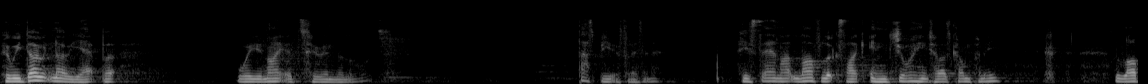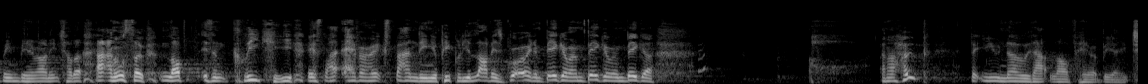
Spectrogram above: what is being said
who we don't know yet, but we're united to in the Lord. That's beautiful, isn't it? He's saying like love looks like enjoying each other's company. Loving being around each other. And also, love isn't cliquey. It's like ever expanding. Your people you love is growing and bigger and bigger and bigger. Oh, and I hope that you know that love here at BH.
